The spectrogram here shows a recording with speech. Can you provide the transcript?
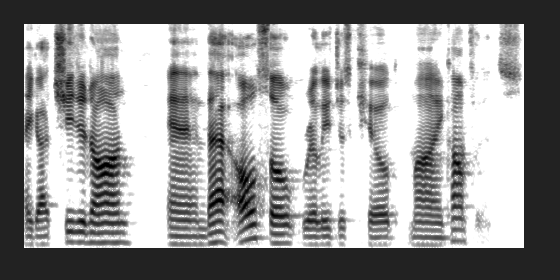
i got cheated on and that also really just killed my confidence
